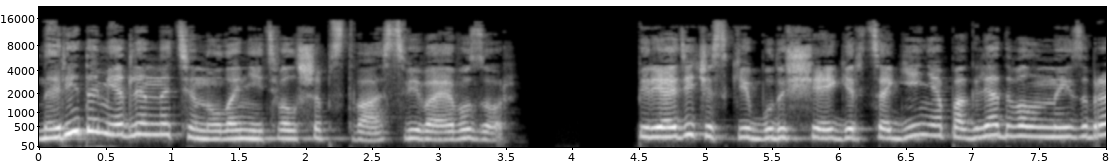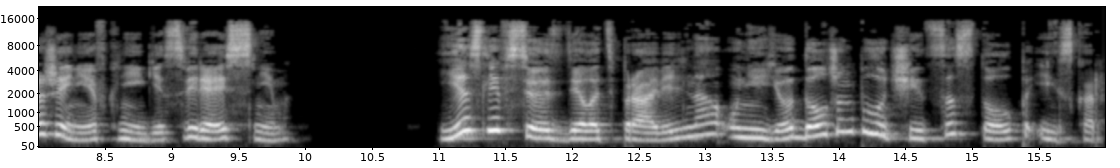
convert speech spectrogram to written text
Нарида медленно тянула нить волшебства, свивая в узор. Периодически будущая герцогиня поглядывала на изображение в книге, сверяясь с ним. Если все сделать правильно, у нее должен получиться столб искр.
